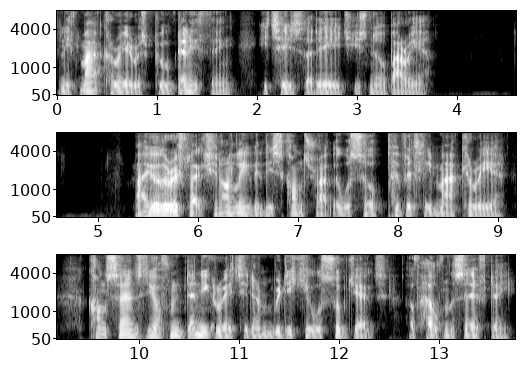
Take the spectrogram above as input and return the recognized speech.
and if my career has proved anything, it is that age is no barrier. My other reflection on leaving this contract that was so pivotal in my career concerns the often denigrated and ridiculed subject of health and safety.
